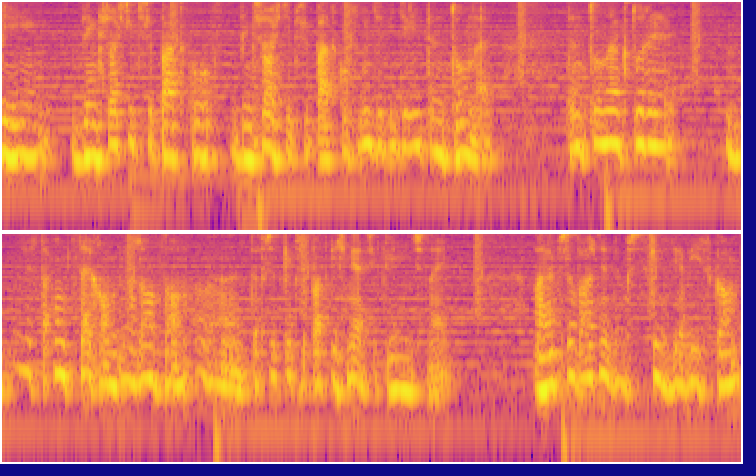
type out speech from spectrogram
I w większości przypadków, w większości przypadków ludzie widzieli ten tunel. Ten tunel, który jest taką cechą wiążącą e, te wszystkie przypadki śmierci klinicznej. Ale przeważnie tym wszystkim zjawiskom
